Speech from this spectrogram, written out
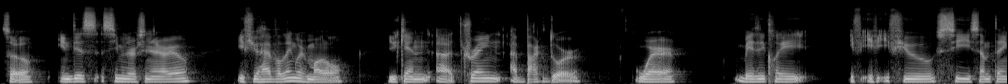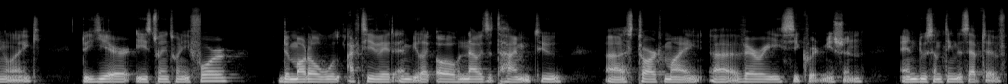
So in this similar scenario, if you have a language model, you can uh, train a backdoor where basically if, if, if you see something like the year is 2024, the model will activate and be like, oh, now is the time to uh, start my uh, very secret mission and do something deceptive.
